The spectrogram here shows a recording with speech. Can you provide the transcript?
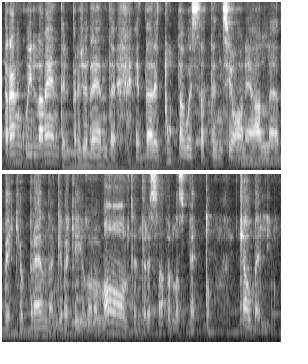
tranquillamente il precedente e dare tutta questa attenzione al vecchio brand? Anche perché io sono molto interessato all'aspetto. Ciao belli.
